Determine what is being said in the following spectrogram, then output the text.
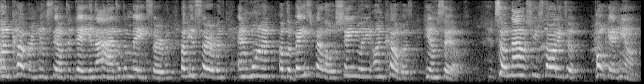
uncovering himself today in the eyes of the maidservant of his servants, and one of the base fellows shamefully uncovers himself. So now she's starting to poke at him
